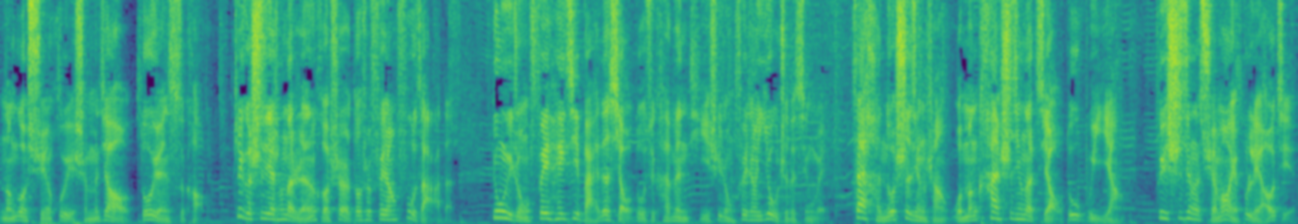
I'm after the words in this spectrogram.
能够学会什么叫多元思考。这个世界上的人和事儿都是非常复杂的。用一种非黑即白的角度去看问题，是一种非常幼稚的行为。在很多事情上，我们看事情的角度不一样，对事情的全貌也不了解。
